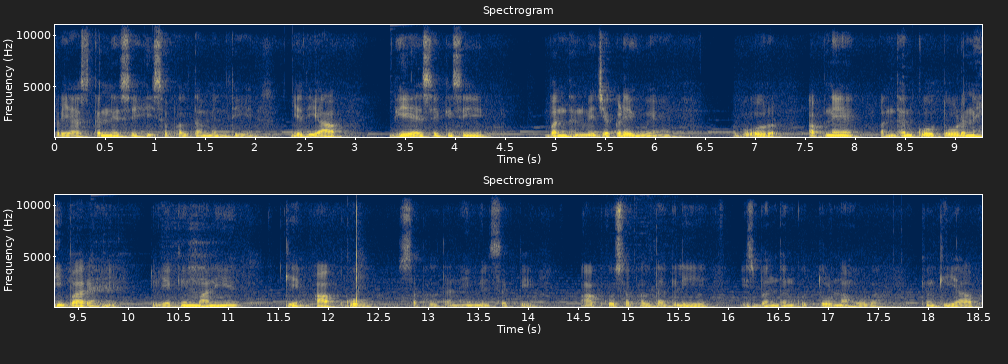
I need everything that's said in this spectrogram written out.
प्रयास करने से ही सफलता मिलती है। यदि आप भी ऐसे किसी बंधन में जकड़े हुए हैं और अपने बंधन को तोड़ नहीं पा रहे हैं तो यकीन मानिए कि आपको सफलता नहीं मिल सकती। आपको सफलता के लिए इस बंधन को तोड़ना होगा, क्योंकि आप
